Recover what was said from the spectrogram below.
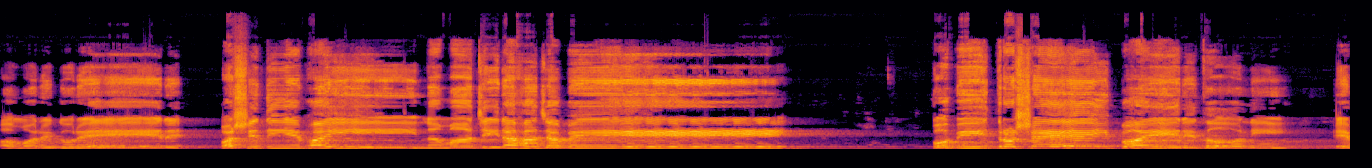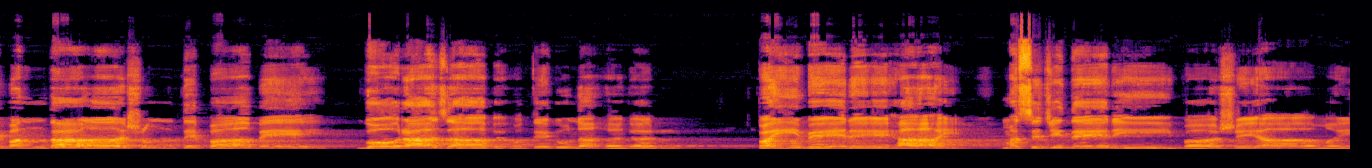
আমার গোরের পাশে দিয়ে ভাই নামাজি রাহা যাবে। পবিত্র সেই পায়ের ধ্বনি এ বান্দা শুনতে পাবে। গোরা যাব হতে গুনাহগার, পাইবে রে হাই মসজিদেরই পাশে আমাই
